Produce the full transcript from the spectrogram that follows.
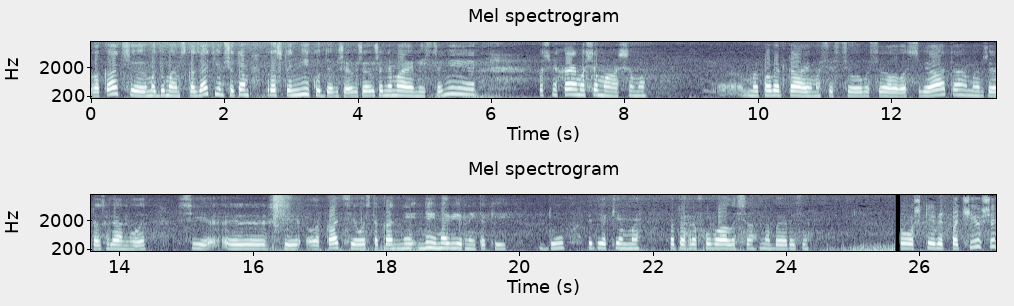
локацію. Ми думаємо сказати їм, що там просто нікуди вже, вже, вже немає місця. Ні, посміхаємося, машемо. Е, Ми повертаємося з цього веселого свята. Ми вже розглянули всі, е, всі локації. Ось така неймовірний такий дуб, під яким ми фотографувалися на березі. Трошки відпочивши,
